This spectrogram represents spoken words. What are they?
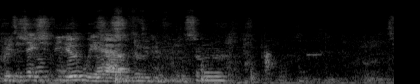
presentations for you. We have Certificate for the senator. It's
